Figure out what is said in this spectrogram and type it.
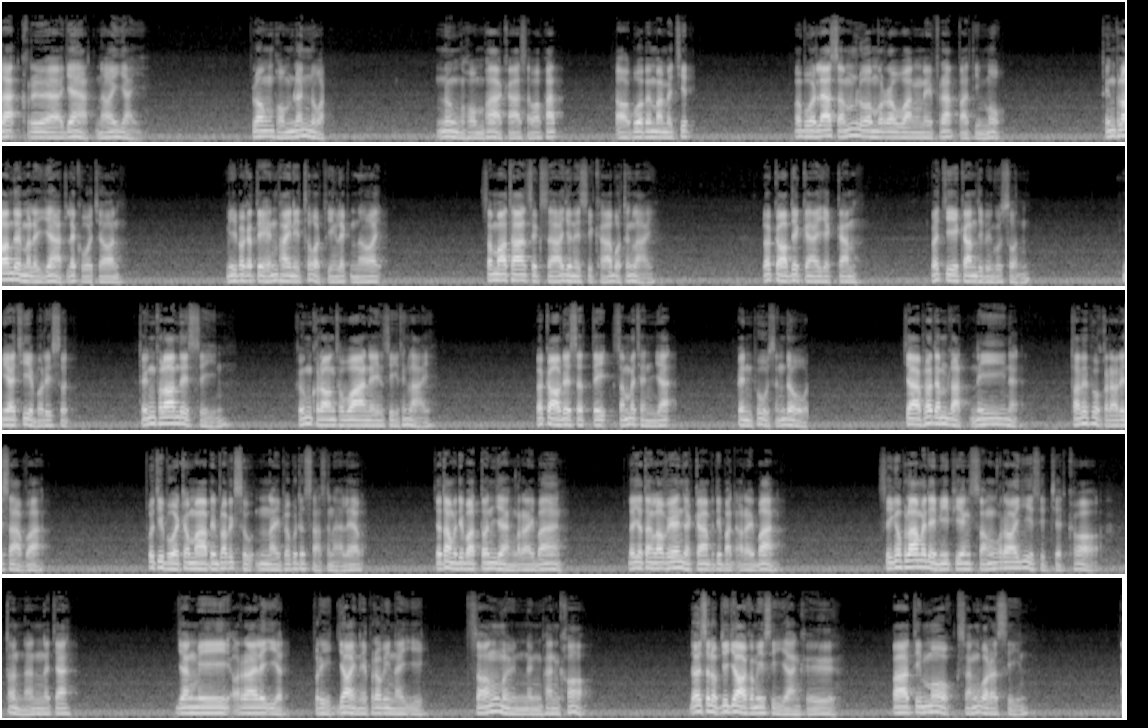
ละเครือญาติน้อยใหญ่ปลงผมและหนวด นุ่งห่มผ้ากาสาวพัดออกบวชเป็นบรรพชิต มาบวชแล้วสำรวมระวังในพระปาติโมกถึงพร้อมด้วยมารยาทและโคจร มีปกติเห็นภายในโทษเพียงเล็กน้อย สมาทานศึกษาอยู่ในสิกขาบททั้งหลาย ประกอบด้วยกายกรรม วจีกรรมที่เป็นกุศล มีอาชีพบริสุทธิ์ ถึงพร้อมด้วยศีล คุ้มครองทวารในอินทรีย์ทั้งหลาย ประกอบด้วยสติสัมปชัญญะเป็นผู้สันโดษ จากพระดำรัสนี้เนะ่ยทำให้พวกเราได้ทราบว่า ผู้ที่บวชเข้ามาเป็นพระภิกษุในพระพุทธศาสนาแล้ว จะต้องปฏิบัติตนอย่างไรบ้าง และจะต้องละเว้นจากการปฏิบัติอะไรบ้าง สิ่งของพระไม่ได้มีเพียง 227 ข้อเท่านั้นนะจ๊ะ ยังมีรายละเอียดปรีกย่อยในพระวินัยอีก 21,000 ข้อ โดยสรุปย่อๆก็มีสี่อย่างคือ ปาติโมกสังวรศีล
